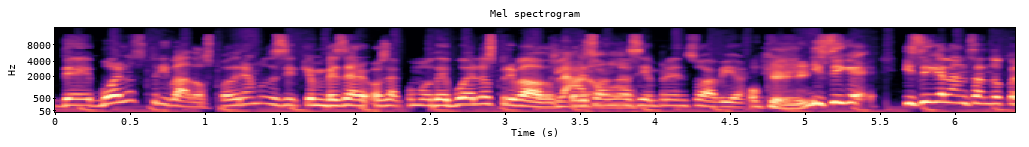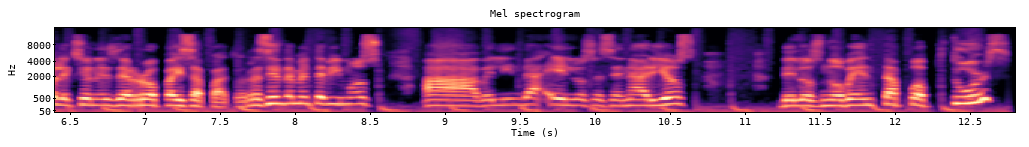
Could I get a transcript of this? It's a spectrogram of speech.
de vuelos privados. Podríamos decir que en vez de, o sea, como de vuelos privados. Por eso Claro. anda siempre en su avión. Ok. Y sigue, y sigue lanzando colecciones de ropa y zapatos. Recientemente vimos a Belinda en los escenarios de los 90 Pop Tours.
